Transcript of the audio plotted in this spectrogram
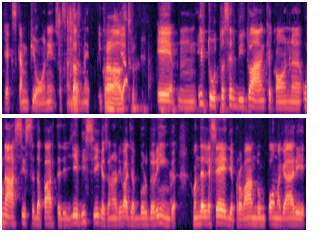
gli ex campioni sostanzialmente da, tra l'altro e mh, il tutto servito anche con un assist da parte degli ABC che sono arrivati a bordo ring con delle sedie provando un po' magari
